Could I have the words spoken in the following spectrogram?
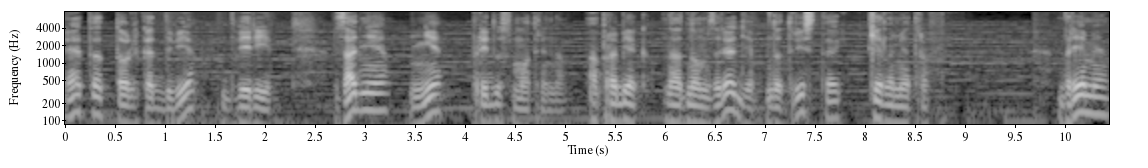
это только две двери. Задняя не предусмотрена, а пробег на одном заряде до 300 километров. Время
